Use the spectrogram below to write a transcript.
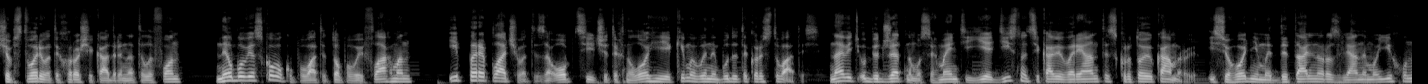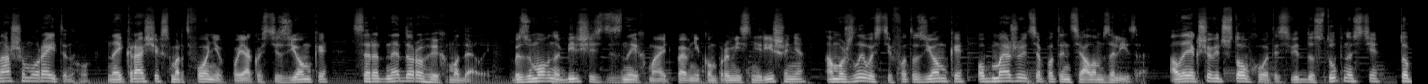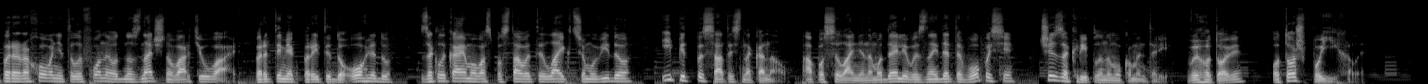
Щоб створювати хороші кадри на телефон, не обов'язково купувати топовий флагман і переплачувати за опції чи технології, якими ви не будете користуватись. Навіть у бюджетному сегменті є дійсно цікаві варіанти з крутою камерою, і сьогодні ми детально розглянемо їх у нашому рейтингу найкращих смартфонів по якості зйомки серед недорогих моделей. Безумовно, більшість з них мають певні компромісні рішення, а можливості фотозйомки обмежуються потенціалом заліза. Але якщо відштовхуватись від доступності, то перераховані телефони однозначно варті уваги. Перед тим як перейти до огляду, закликаємо вас поставити лайк цьому відео і підписатись на канал. А посилання на моделі ви знайдете в описі чи закріпленому коментарі. Ви готові? Отож, поїхали.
